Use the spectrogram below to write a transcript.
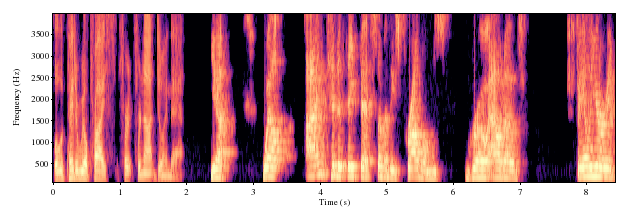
but we paid a real price for, for not doing that. Yeah. Well, I tend to think that some of these problems grow out of failure in,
